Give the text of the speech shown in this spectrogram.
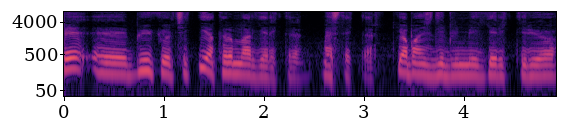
ve e, büyük ölçekli yatırımlar gerektiren meslekler. Yabancı dil bilmeyi gerektiriyor,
